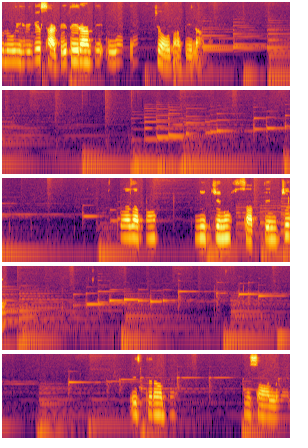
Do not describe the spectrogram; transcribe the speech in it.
ਪਲੋਈ ਹੈਗੇ 13.5 ਤੇ ਉਹ ਆਪਾਂ 14 ਤੇ ਲਾਵਾਂਗੇ ਤੋਂ ਬਾਅਦ ਆਪਾਂ ਨੀਚੇ ਨੂੰ 7 ਇੰਚ ਇਸ ਤਰ੍ਹਾਂ ਆਪਾਂ ਨਿਸ਼ਾਨ ਲਗਾ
